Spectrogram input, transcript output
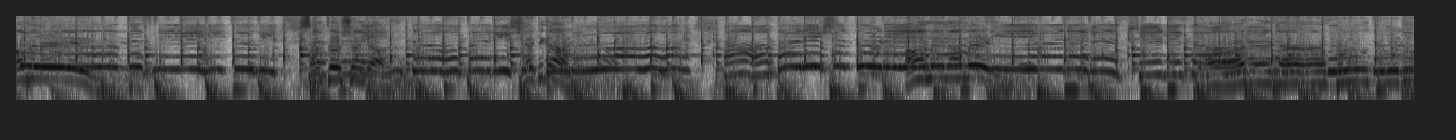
ఆమేన్. సంతోషంగా. గట్టిగా. ఆమేన్, ఆమేన్. కారణభూతుడు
